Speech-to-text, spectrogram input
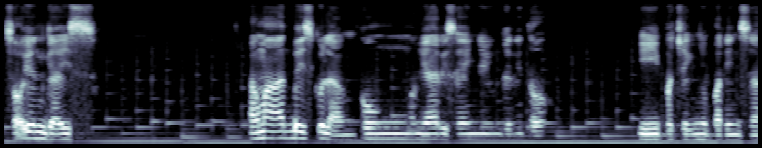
So yun guys, ang mga advice ko lang kung mangyari sa inyo yung ganito, ipacheck nyo pa rin sa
